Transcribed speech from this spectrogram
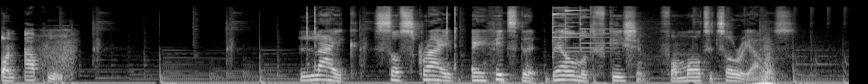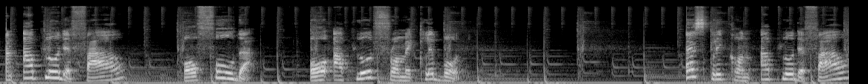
on upload. Like, subscribe and hit the bell notification for more tutorials. And upload a file or folder or upload from a clipboard. First click on upload a file.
